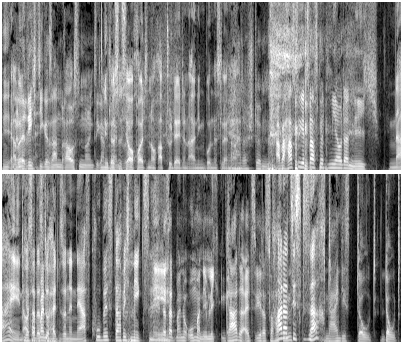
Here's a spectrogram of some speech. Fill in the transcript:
Nee, aber eine richtige Sandra aus den 90ern nee, das ist ja auch heute noch up to date in einigen Ja, Bundesländern. das stimmt. Aber hast du jetzt was mit mir oder nicht? Nein, Das außer dass du halt so eine Nervkuh bist, da habe ich nichts. Nee. Das hat meine Oma nämlich, gerade als wir das so Gerade hatten. hat sie es gesagt. Nein, die ist dote. Dote.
